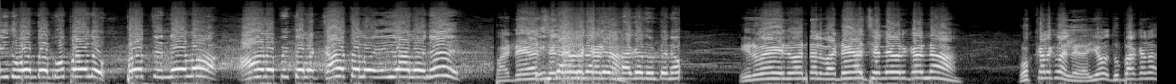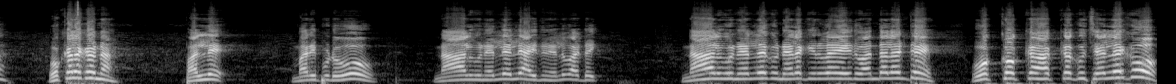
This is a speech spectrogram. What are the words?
ఐదు వందల రూపాయలు ప్రతి నెల ఆడబిడ్డల ఖాతాలో వేయాలని చెల్లెవరికన్నా నగదు ఉంటేనే ఇరవై ఐదు వందలు పడ్డాయా చెల్లెవరికన్నా ఒక్కరికి పర్లేదు అయ్యో దుబ్బాకల? ఒక్కరికన్నా పల్లె. మరి ఇప్పుడు నాలుగు నెలలు వెళ్ళి ఐదు నెలలు పడ్డాయి నాలుగు నెలలకు నెలకు ఇరవై ఐదు వందలంటే ఒక్కొక్క అక్కకు చెల్లెకు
